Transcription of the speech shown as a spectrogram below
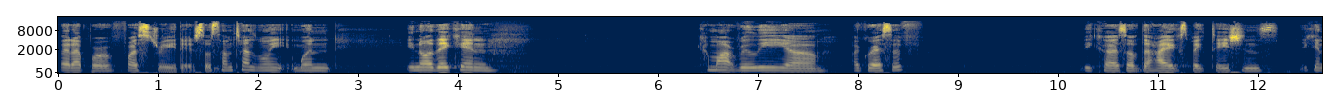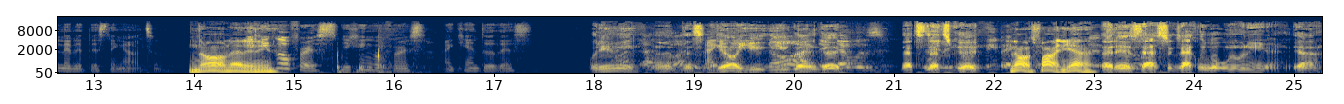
fed up or frustrated. So sometimes when we, when you know they can come out really uh, aggressive because of the high expectations. You can edit this thing out too. No, I'm not editing. You any. can go first. You can go first. I can't do this. What do you mean? Uh, that's, I- yo, you you going good? That that's that's good. No, it's fine. Yeah. That is that's exactly what we want to hear. Yeah.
